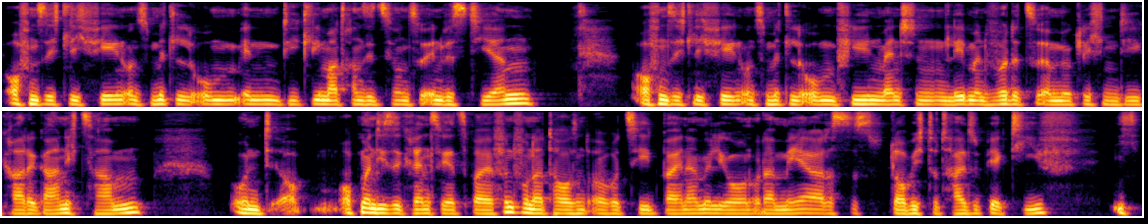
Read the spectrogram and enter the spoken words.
offensichtlich fehlen uns Mittel, um in die Klimatransition zu investieren. Offensichtlich fehlen uns Mittel, um vielen Menschen ein Leben in Würde zu ermöglichen, die gerade gar nichts haben. Und ob, ob man diese Grenze jetzt bei 500.000 Euro zieht, bei einer Million oder mehr, das ist, glaube ich, total subjektiv. Ich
